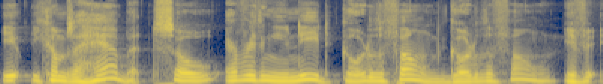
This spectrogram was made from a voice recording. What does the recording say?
it becomes a habit. So everything you need, go to the phone, go to the phone. If it,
